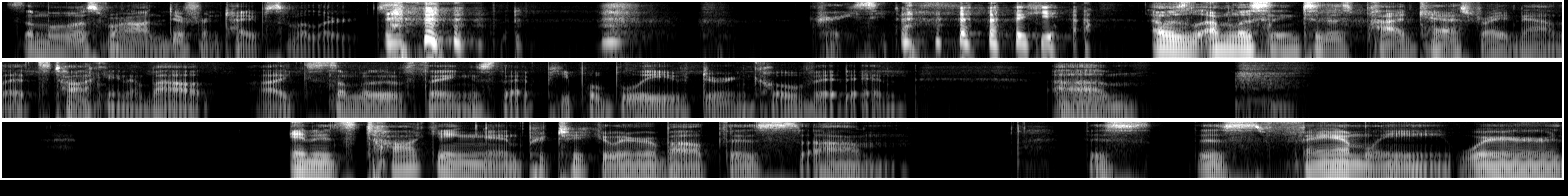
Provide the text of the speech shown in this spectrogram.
Some of us were on different types of alerts. Craziness. yeah. I was I'm listening to this podcast right now that's talking about like some of the things that people believed during COVID and um and it's talking in particular about this um this this family where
